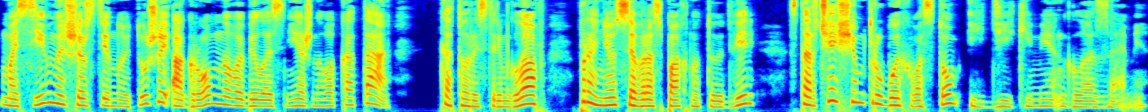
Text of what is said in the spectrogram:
массивной шерстяной тушей огромного белоснежного кота, который стремглав пронесся в распахнутую дверь с торчащим трубой хвостом и дикими глазами.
